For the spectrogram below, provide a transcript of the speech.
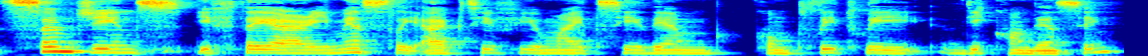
some genes, if they are immensely active, you might see them completely decondensing.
